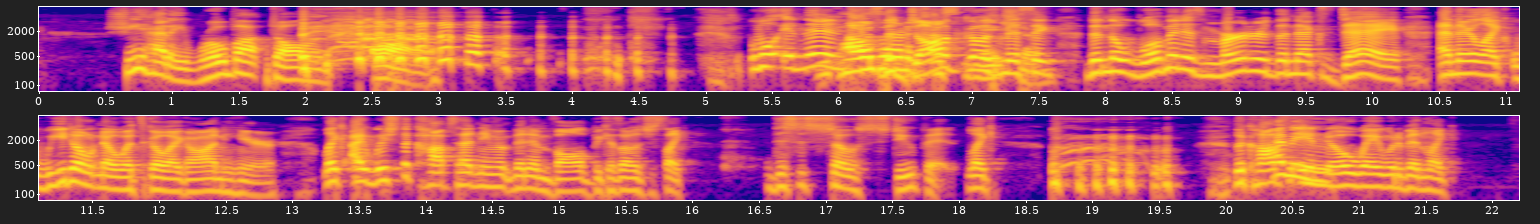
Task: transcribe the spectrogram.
she had a robot doll in her car. Well and then How is there the dog goes missing then the woman is murdered the next day and they're like we don't know what's going on here like i wish the cops hadn't even been involved because i was just like this is so stupid like the cops I mean- in no way would have been like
